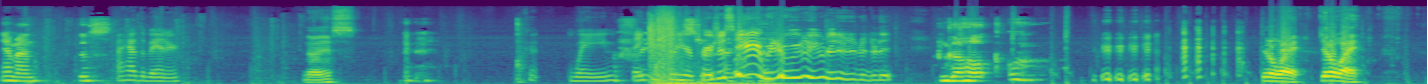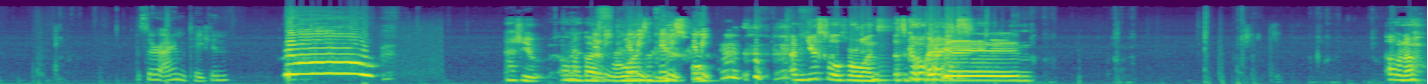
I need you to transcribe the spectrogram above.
Yeah, man. This. I have the banner. Nice. Okay. Wayne, thank you for your purchase here. The Hulk. Get away! Get away! Sir, I'm taken. No! Actually, oh Come my on, god, hit me, for hit once me, I'm hit me, useful. hit me. I'm useful for once. Let's go, guys. Wayne! Oh no.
